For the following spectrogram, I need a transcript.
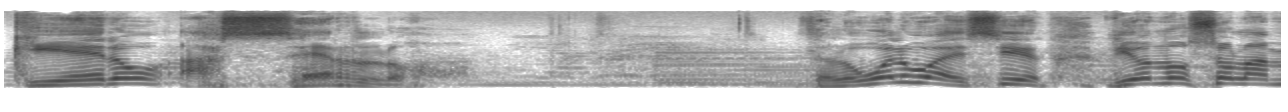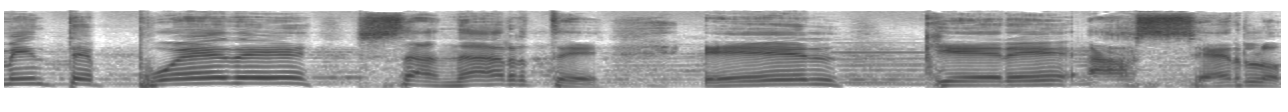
quiero hacerlo. Te lo vuelvo a decir, Dios no solamente puede sanarte, Él quiere hacerlo.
